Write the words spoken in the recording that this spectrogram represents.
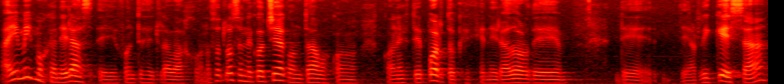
ahí mismo generás eh, fuentes de trabajo. Nosotros en Ecochea contamos con, este puerto que es generador de, riqueza,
